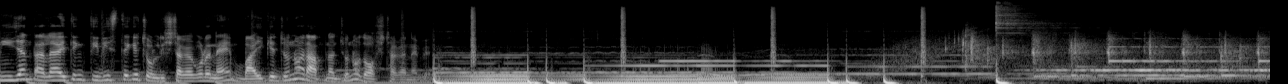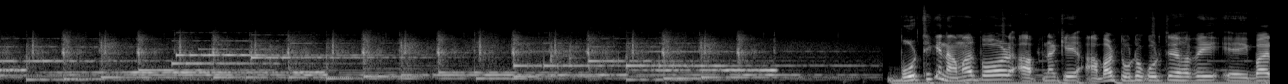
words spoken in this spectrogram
নিয়ে যান তাহলে আই থিঙ্ক তিরিশ থেকে চল্লিশ টাকা করে নেয়। বাইকের জন্য আর আপনার জন্য দশ টাকা নেবে। বোর্ড থেকে নামার পর আপনাকে আবার টোটো করতে হবে। এবার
